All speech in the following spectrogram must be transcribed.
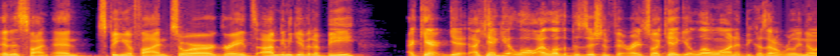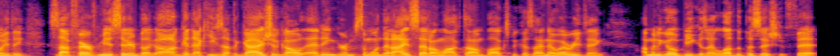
It is fine. And speaking of fine, so are our grades. I'm going to give it a B. I can't get I can't get low. I love the position fit, right? So I can't get low on it because I don't really know anything. It's not fair for me to sit here and be like, oh, Goedeke, he's not the guy. I should have gone with Ed Ingram, someone that I said on Locked On Bucs because I know everything. I'm gonna go B because I love the position fit.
